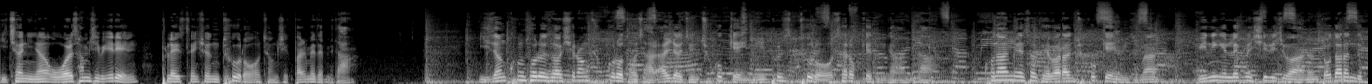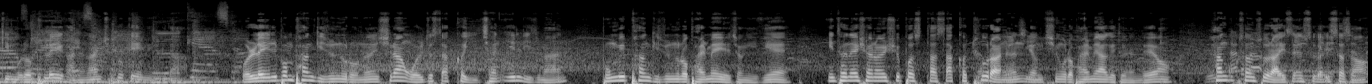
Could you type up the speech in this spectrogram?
2002년 5월 31일 플레이스테이션 2로 정식 발매됩니다. 이전 콘솔에서 실황 축구로 더 잘 알려진 축구 게임이 플스2로 새롭게 등장합니다. 코나미에서 개발한 축구 게임이지만 위닝 11 시리즈와는 또 다른 느낌으로 플레이 가능한 축구 게임입니다. 원래 일본판 기준으로는 실황 월드사커 2001이지만 북미판 기준으로 발매 예정이기에 인터내셔널 슈퍼스타 사커 2라는 명칭으로 발매하게 되는데요. 한국 선수 라이센스가 있어서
